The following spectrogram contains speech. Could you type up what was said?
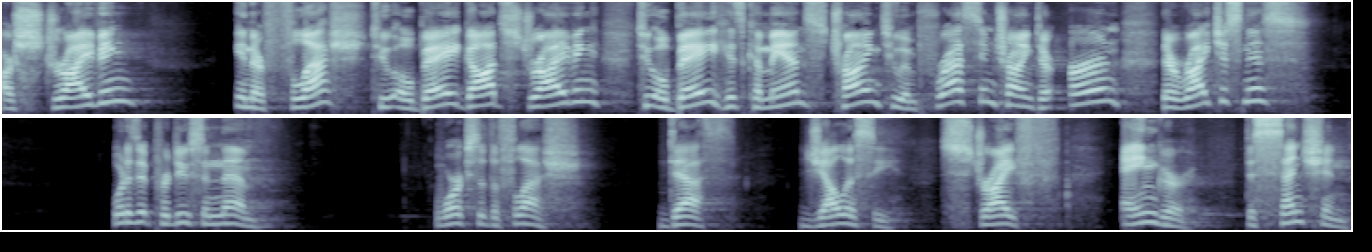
are striving in their flesh to obey God, striving to obey His commands, trying to impress Him, trying to earn their righteousness, what does it produce in them? Works of the flesh, death, jealousy, strife, anger, dissension,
